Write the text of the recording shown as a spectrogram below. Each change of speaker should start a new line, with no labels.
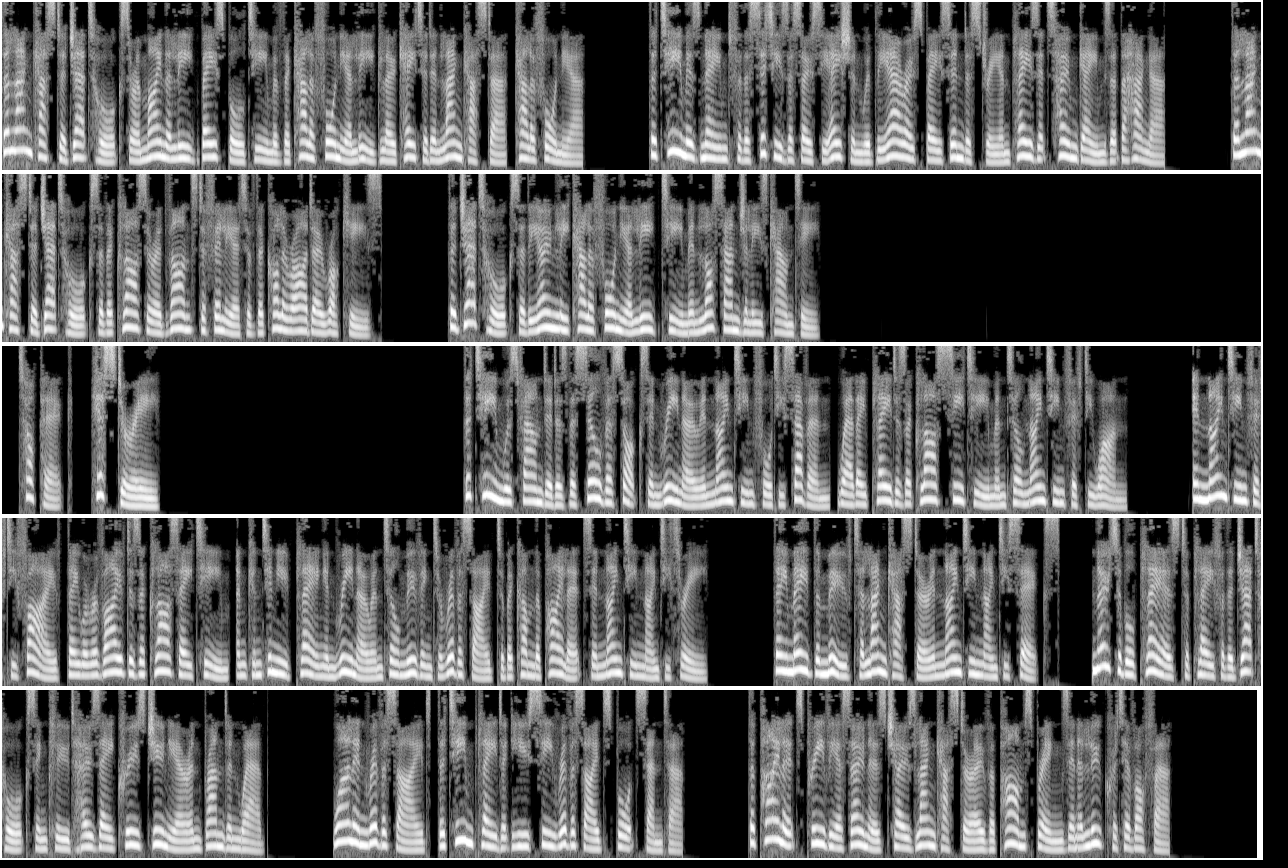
The Lancaster Jethawks are a minor league baseball team of the California League located in Lancaster, California. The team is named for the city's association with the aerospace industry and plays its home games at the hangar. The Lancaster Jethawks are the Class A advanced affiliate of the Colorado Rockies. The Jethawks are the only California League team in Los Angeles County. History The team was founded as the Silver Sox in Reno in 1947, where they played as a Class C team until 1951. In 1955, they were revived as a Class A team, and continued playing in Reno until moving to Riverside to become the Pilots in 1993. They made the move to Lancaster in 1996. Notable players to play for the Jethawks include Jose Cruz Jr. and Brandon Webb. While in Riverside, the team played at UC Riverside Sports Center. The Pilots' previous owners chose Lancaster over Palm Springs in a lucrative offer.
